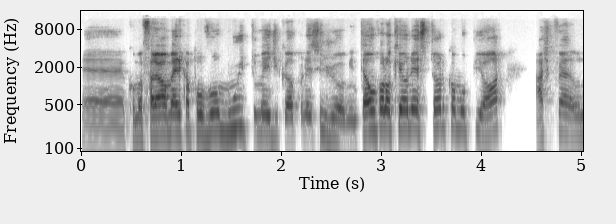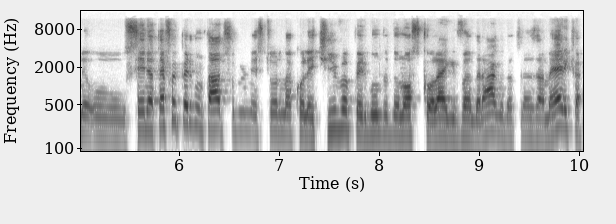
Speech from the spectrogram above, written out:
É, como eu falei, o América povoou muito o meio de campo nesse jogo. Então eu coloquei o Nestor como pior. Acho que foi, o, o Senna até foi perguntado sobre o Nestor na coletiva, pergunta do nosso colega Ivan Drago, da Transamérica,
